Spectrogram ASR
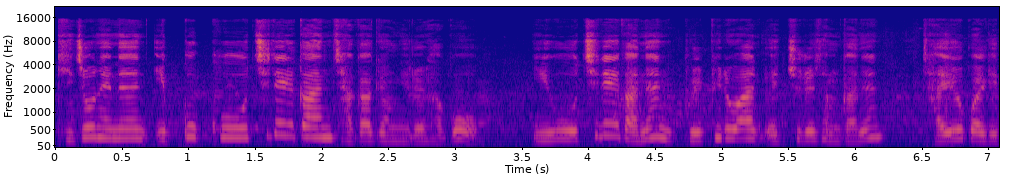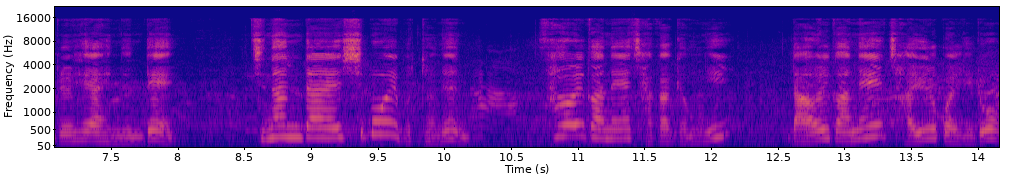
기존에는 입국 후 7일간 자가 격리를 하고 이후 7일간은 불필요한 외출을 삼가는 자율 관리를 해야 했는데 지난달 15일부터는 사흘간의 자가 격리, 나흘간의 자율 관리로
